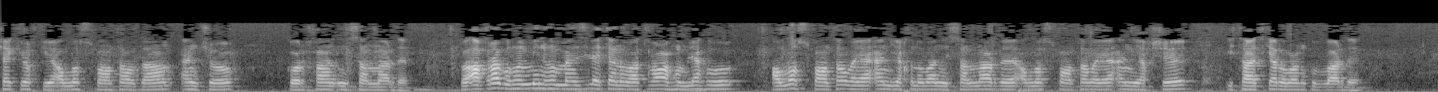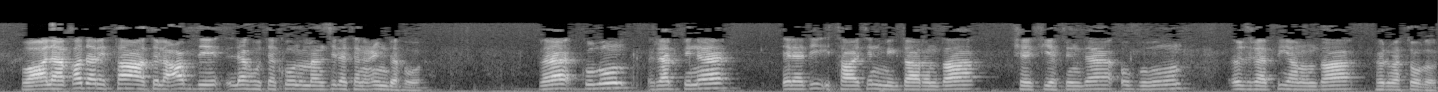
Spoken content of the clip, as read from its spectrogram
şək yox ki, Allah subhanətə aldan ən çox qorxan insanlardır. Və aqrabuhum minhum mənzilətən və atvaahum ləhu Allah subhanətə alaya ən yaxın olan insanlardır. Allah subhanətə alaya ən yaxşı itaətkar olan qullardır. Və alə qədəri taatil abdi ləhu təkunu mənzilətən indəhu. Və qulun Rəbbinə elədiyi itaətin miqdarında, keyfiyyətində o qulun öz Rəbbi yanında hörməti olur.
